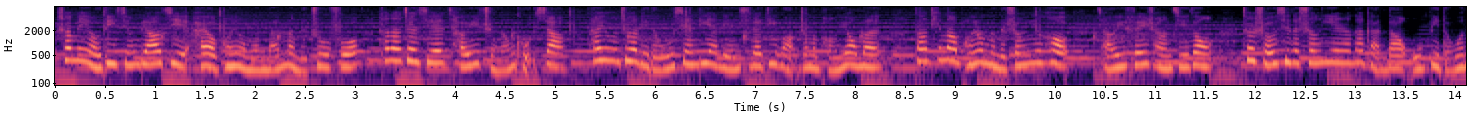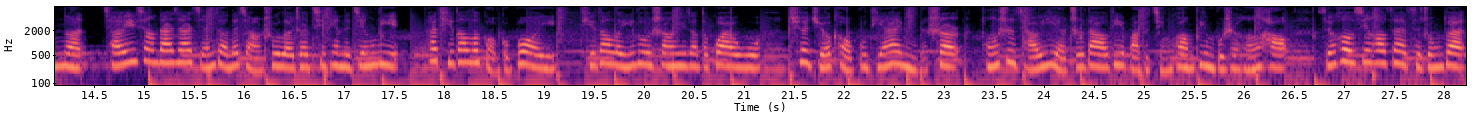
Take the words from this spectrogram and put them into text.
上面有地形标记，还有朋友们满满的祝福。看到这些，乔伊只能苦笑。他用这里的无线电联系了地堡中的朋友们。当听到朋友们的声音后，乔伊非常激动。这熟悉的声音让他感到无比的温暖。乔伊向大家简短的讲述了这七天的经历。他提到了狗狗 boy，提到了一路上遇到的怪物，却绝口不提艾米的事儿。同时，乔伊也知道地堡的情况并不是很好。随后，信号再次中断。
